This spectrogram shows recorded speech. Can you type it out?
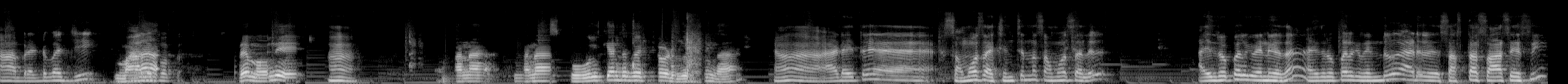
ఆ బ్రెడ్ బజ్జీ ఆలు పొగ. ఆ, మన మన స్కూల్ కింద పెట్టాడు గుర్తుందా? ఆ, ఆడైతే సమోసా చిన్న చిన్న సమోసాలు. ఐదు రూపాయలకి రెండు కదా? ఐదు రూపాయలకి రెండు ఆడు సస్తా సాస్ వేసి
